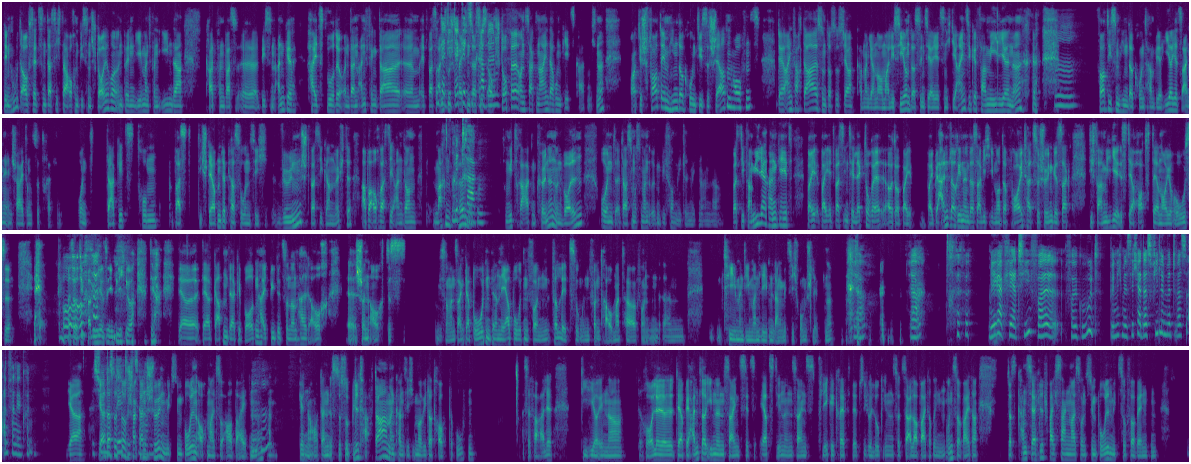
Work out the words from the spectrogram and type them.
den Hut aufsetzen, dass ich da auch ein bisschen steuere und wenn jemand von Ihnen da gerade von was äh, ein bisschen angeheizt wurde und dann anfängt da ähm, etwas Unter anzusprechen, dass ich es auch stoppe und sage, nein, darum geht's gerade nicht. Ne? Praktisch vor dem Hintergrund dieses Scherbenhaufens, der einfach da ist und das ist ja, kann man ja normalisieren, das sind ja jetzt nicht die einzige Familie. Ne? Mhm. Vor diesem Hintergrund haben wir hier jetzt eine Entscheidung zu treffen. Und da geht's drum, was die sterbende Person sich wünscht, was sie gern möchte, aber auch was die anderen machen können. Mittragen. Mittragen können und wollen. Und das muss man irgendwie vermitteln miteinander. Was die Familien angeht, bei, bei etwas intellektuell oder bei, bei Behandlerinnen, da sage ich immer, der Freud hat so schön gesagt, die Familie ist der Hort der Neurose. Oh. Also die Familie ist eben nicht nur der, der, der Garten der Geborgenheit bietet, sondern halt auch äh, schon auch das wie soll man sagen, der Boden, der Nährboden von Verletzungen, von Traumata, von ähm, Themen, die man lebenlang mit sich rumschleppt. Ne? Ja, ja. Mega kreativ, voll, voll gut. Bin ich mir sicher, dass viele mit was anfangen konnten. Ja, das ja, das ist doch ganz schön, mit Symbolen auch mal zu arbeiten. Ne? Mhm. Ne? Genau, dann ist es so bildhaft da, man kann sich immer wieder drauf berufen. Also für alle, die hier in einer Rolle der BehandlerInnen, seien es jetzt ÄrztInnen, seien es Pflegekräfte, PsychologInnen, SozialarbeiterInnen und so weiter. Das kann sehr hilfreich sein, mal so ein Symbol mitzuverwenden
